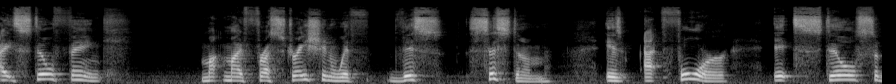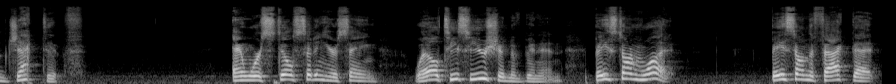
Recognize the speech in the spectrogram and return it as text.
I still think my, my frustration with this system is at four, it's still subjective. And we're still sitting here saying, well, TCU shouldn't have been in. Based on what? Based on the fact that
